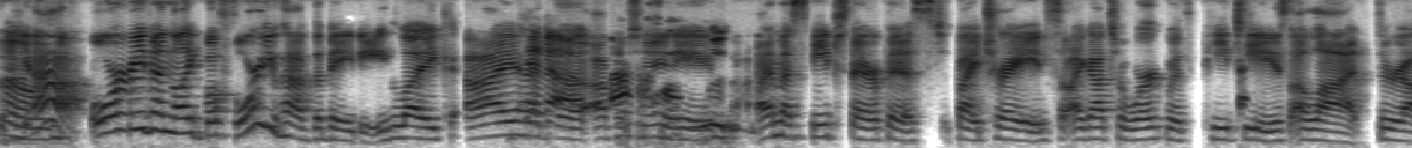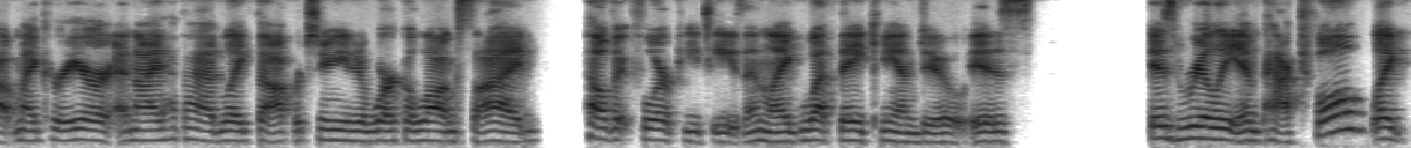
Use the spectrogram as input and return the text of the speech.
yeah or even like before you have the baby like i had Yeah, the opportunity absolutely. i'm a speech therapist by trade so i got to work with pts a lot throughout my career and i have had like the opportunity to work alongside pelvic floor pts and like what they can do is is really impactful like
